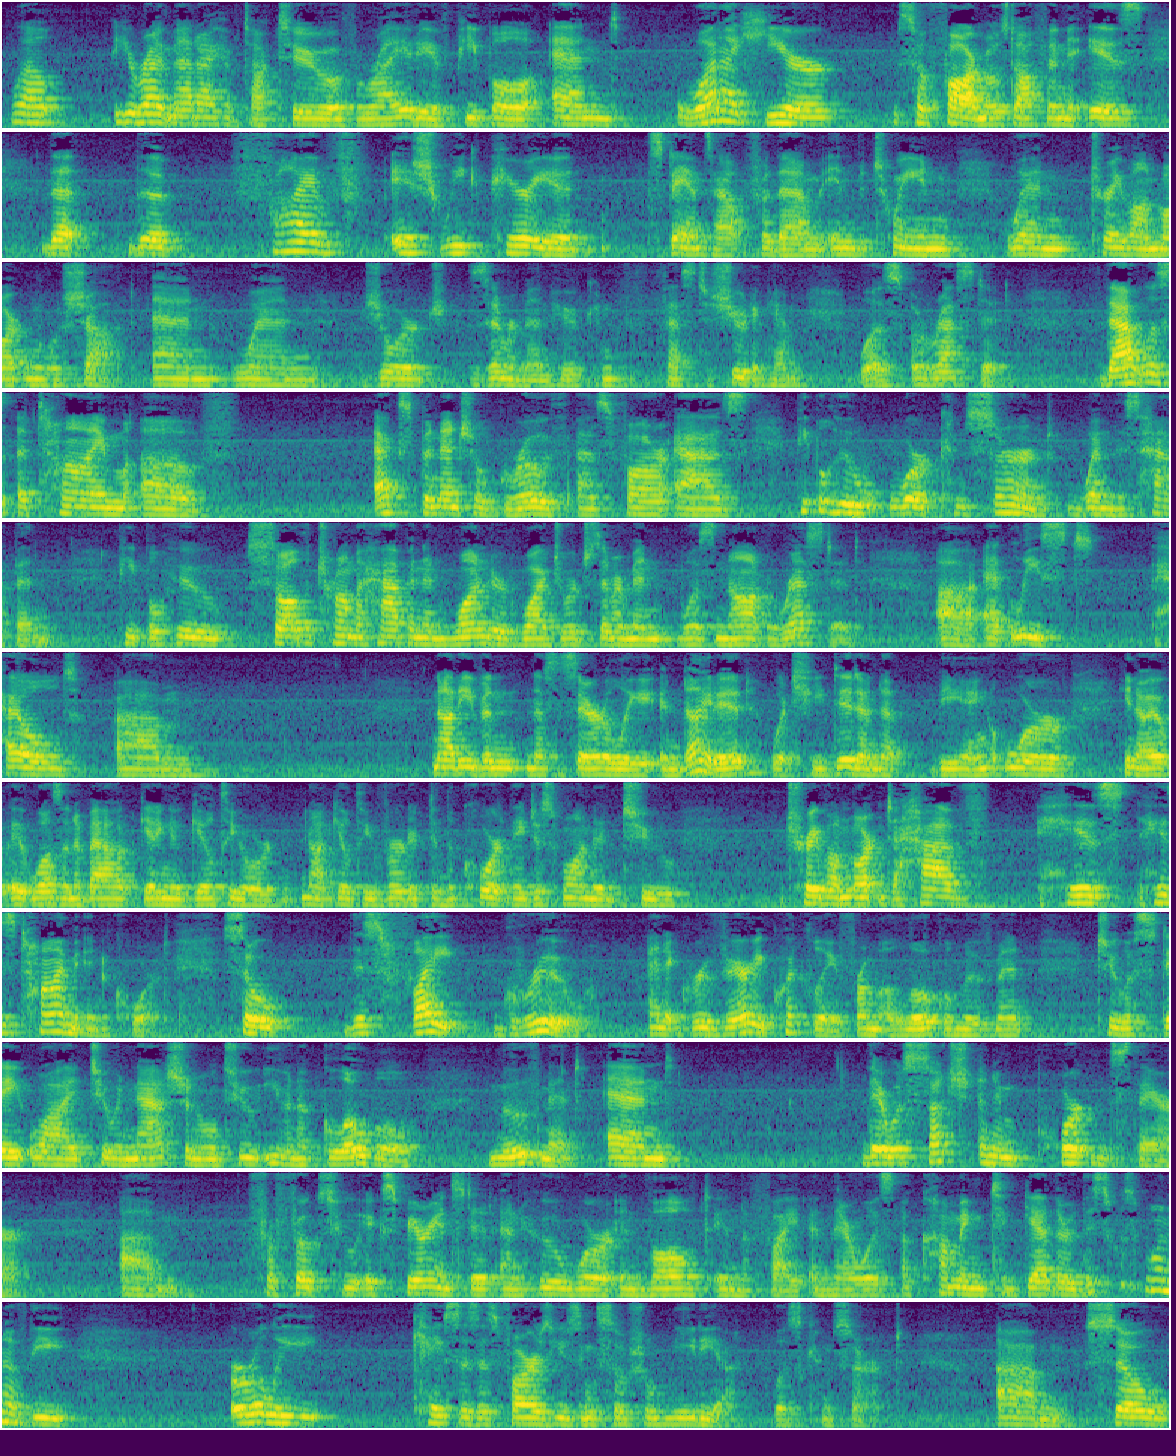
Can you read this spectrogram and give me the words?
Well, you're right, Matt. I have talked to a variety of people, and what I hear so far most often is that the five ish week period stands out for them in between when Trayvon Martin was shot and when George Zimmerman, who confessed to shooting him, was arrested. That was a time of exponential growth as far as people who were concerned when this happened, people who saw the trauma happen and wondered why George Zimmerman was not arrested, uh, at least held. Um, not even necessarily indicted, which he did end up being, or you know, it, it, wasn't about getting a guilty or not guilty verdict in the court. They just wanted to Trayvon Martin to have his his time in court. So this fight grew, and it grew very quickly from a local movement to a statewide to a national to even a global movement, and there was such an importance there. Um, for folks who experienced it and who were involved in the fight, and there was a coming together. This was one of the early cases as far as using social media was concerned. Um, so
